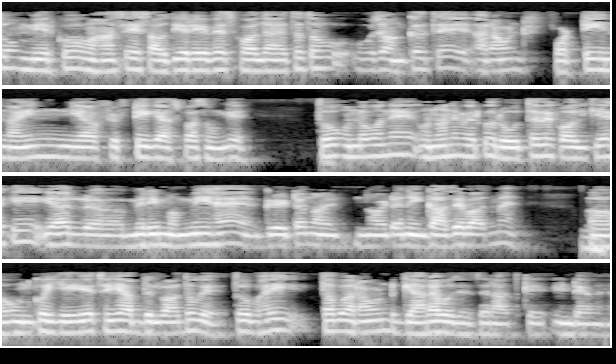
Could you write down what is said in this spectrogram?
तो मेरे को वहाँ से सऊदी अरेबिया से कॉल आया था तो वो जो अंकल थे अराउंड फोर्टी नाइन या फिफ्टी के आसपास होंगे। तो उन लोगों ने उन्होंने मेरे को रोते हुए कॉल किया कि यार मेरी मम्मी है ग्रेटर नोएडा नहीं गाजियाबाद में। उनको ये ये चाहिए आप दिलवा दोगे। तो भाई तब अराउंड ग्यारह बजे थे रात के इंडिया में।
